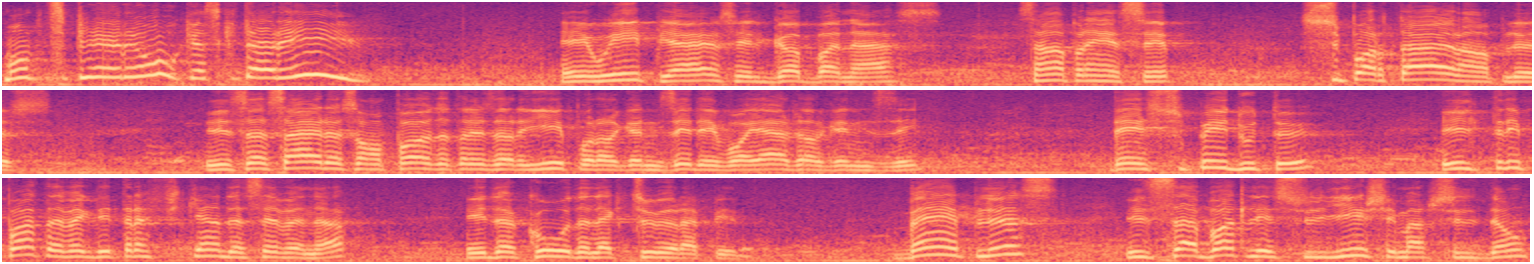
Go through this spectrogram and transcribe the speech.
Mon petit Pierrot, qu'est-ce qui t'arrive? Eh oui, Pierre, c'est le gars bonasse, sans principe, supporter en plus. Il se sert de son poste de trésorier pour organiser des voyages organisés, des soupers douteux. Il tripote avec des trafiquants de 7-Up et de cours de lecture rapide. Bien plus, il sabote les souliers chez Marchildon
